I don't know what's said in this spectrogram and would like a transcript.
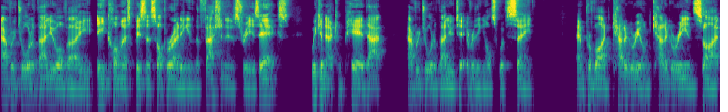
average order value of a e-commerce business operating in the fashion industry is X, we can now compare that average order value to everything else we've seen and provide category on category insight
